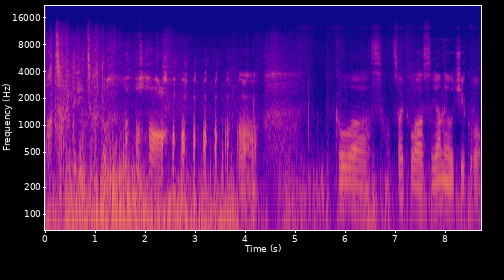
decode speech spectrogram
Оце подивіться хто. Хо-хо-хо. Оце клас, я не очікував.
